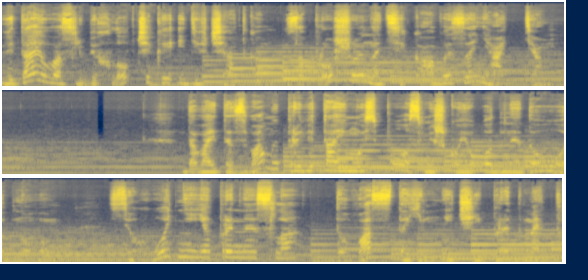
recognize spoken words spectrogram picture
Вітаю вас, любі хлопчики і дівчатка. Запрошую на цікаве заняття. Давайте з вами привітаємось посмішкою одне до одного. Сьогодні я принесла до вас таємничий предмет.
